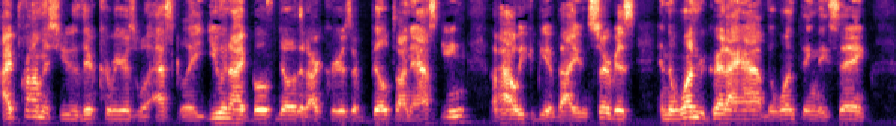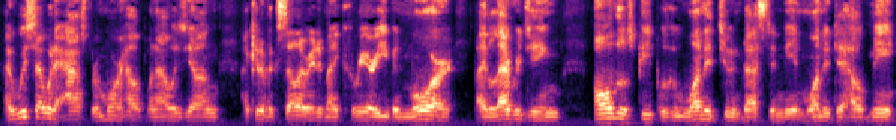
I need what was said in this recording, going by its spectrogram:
I promise you, their careers will escalate. You and I both know that our careers are built on asking of how we could be of value and service. And the one regret I have, the one thing they say, I wish I would have asked for more help when I was young. I could have accelerated my career even more by leveraging all those people who wanted to invest in me and wanted to help me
